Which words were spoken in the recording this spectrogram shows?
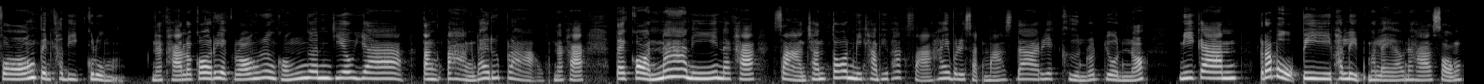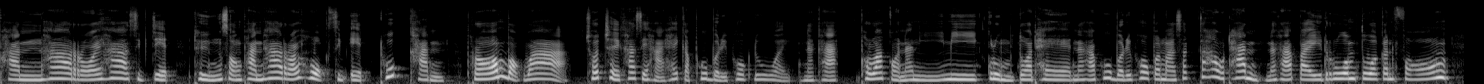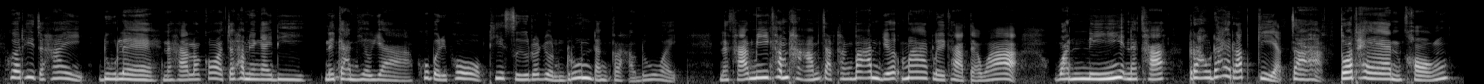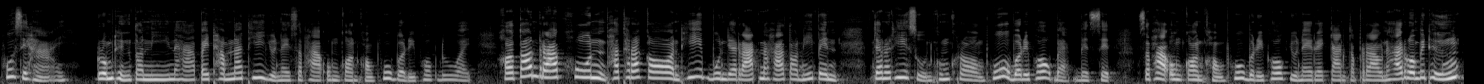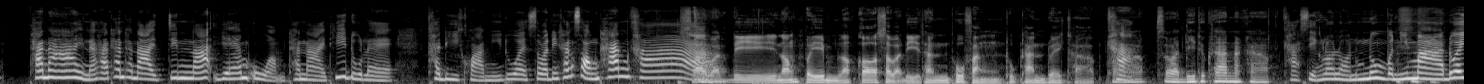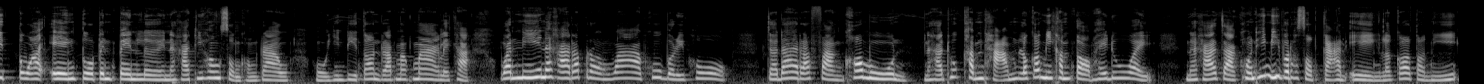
ฟ้องเป็นคดีกลุ่มนะคะ แล้วก็เรียกร้องเรื่องของเงินเยียวยาต่างๆ ได้หรือเปล่านะคะ แต่ก่อนหน้านี้นะคะศาลชั้นต้นมีคำพิพากษาให้บริษัท Mazda เรียกคืนรถยนต์เนาะ มีการระบุปีผลิตมาแล้วนะคะ 2,557 ถึง 2,561 ทุกคัน พร้อมบอกว่าชดเชยค่าเสียหายให้กับผู้บริโภคด้วยนะคะ เพราะว่าก่อนหน้านี้มีกลุ่มตัวแทนนะคะ ผู้บริโภคประมาณสัก 9 ท่านนะคะ ไปรวมตัวกันฟ้องเพื่อที่จะให้ดูแลนะคะ แล้วก็จะทำยังไงดีในการเยียวยาผู้บริโภคที่ซื้อรถยนต์รุ่นดังกล่าวด้วย นะคะ มีคำถามจากทางบ้านเยอะมากเลยค่ะ แต่ว่าวันนี้นะคะ เราได้รับเกียรติจากตัวแทนของผู้เสียหายรวมถึงตอนนี้นะคะไปทำหน้าที่อยู่ในสภาองค์กรของผู้บริโภคด้วย ขอต้อนรับคุณพัทรกรที่บุญยรัตน์นะคะ ตอนนี้เป็นเจ้าหน้าที่ศูนย์คุ้มครอง ผู้บริโภคแบบเบ็ดเสร็จ สภาองค์กรของผู้บริโภคอยู่ในรายการกับเรานะคะ รวมไปถึง ทนายนะคะ ท่านทนายจินนะแย้มอ่วม ทนายที่ดูแลคดีความนี้ด้วย สวัสดีทั้งสองท่านค่ะ สวัสดีน้องปริม แล้วก็สวัสดีท่านผู้ฟังทุกท่านด้วยครับค่ะรับสวัสดีทุกท่านนะครับ ค่ะ เสียงหล่อๆนุ่มๆ วันนี้มาด้วยตัวเองตัวเป็นๆเลยนะคะ ที่ห้องส่งของเรา โหยินดีต้อนรับมาก ๆเลยค่ะ วันนี้นะคะรับรองว่าผู้บริโภค จะได้รับฟังข้อมูลนะคะทุกคำถามแล้วก็มีคำตอบให้ด้วยนะคะ จากคนที่มีประสบการณ์เอง แล้วก็ตอนนี้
